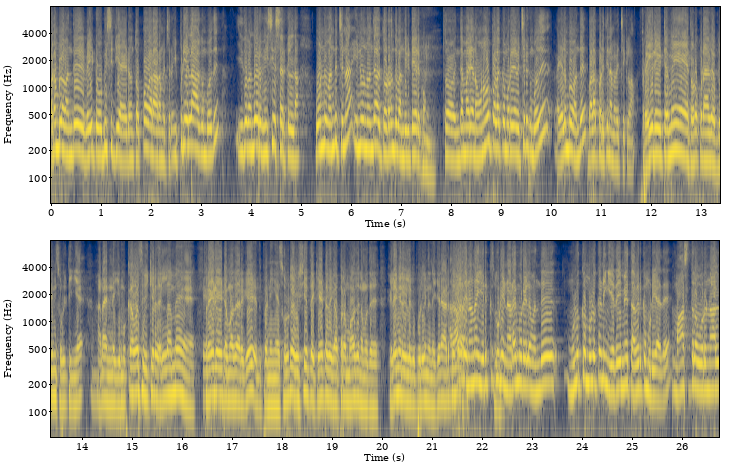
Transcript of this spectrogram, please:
உடம்புல வந்து வெயிட் ஒபிசிட்டி ஆகிடும் தொப்பை வர ஆரம்பிச்சிடும் இப்படியெல்லாம் ஆகும்போது இது வந்து ஒரு விசிய சர்க்கிள் தான். ஒன்று வந்துச்சுன்னா இன்னொன்று வந்து அது தொடர்ந்து வந்துகிட்டே இருக்கும். சோ இந்த மாதிரியான உணவு பழக்க முறையை வச்சிருக்கும் போது எலும்பை வந்து பலப்படுத்தி நம்ம வச்சுக்கலாம். ஃப்ரைட் ஐட்டமே தொடக்கூடாது அப்படின்னு சொல்லிட்டீங்க. ஆனா இன்னைக்கு முக்கால்வாசி விற்கிறது எல்லாமே ஃப்ரைட் ஐட்டமா தான் இருக்கு. இப்ப நீங்க சொல்ற விஷயத்தை கேட்டதுக்கு அப்புறமாவது நமது இளைஞர்களுக்கு புரியும் நினைக்கிறேன். அடுத்தது என்னன்னா இருக்கக்கூடிய நடைமுறையில வந்து முழுக்க முழுக்க நீங்க எதையுமே தவிர்க்க முடியாது. மாசத்துல ஒரு நாள்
